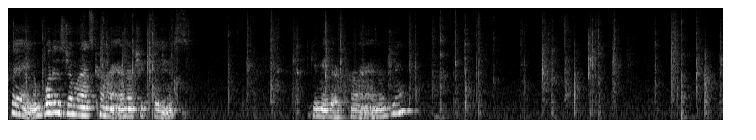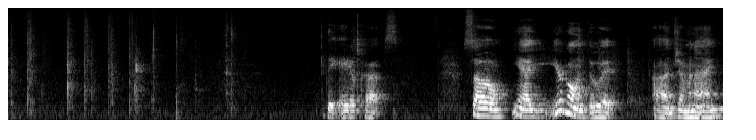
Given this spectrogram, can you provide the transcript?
Okay, what is Gemini's current energy, please? Give me their current energy. The Eight of Cups. So, yeah, you're going through it, uh, Gemini.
